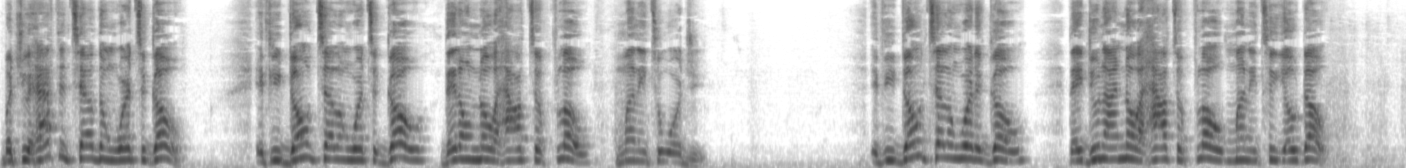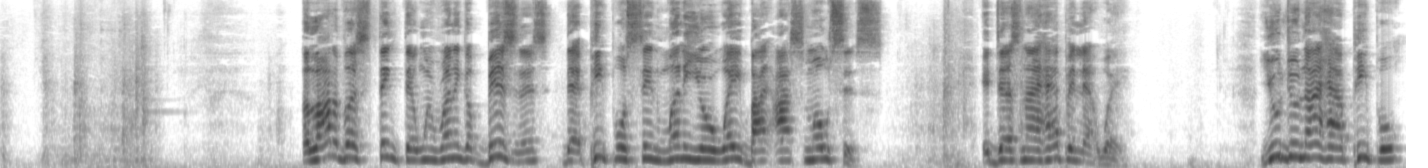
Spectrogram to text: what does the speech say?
But you have to tell them where to go. If you don't tell them where to go, they don't know how to flow money towards you. If you don't tell them where to go, they do not know how to flow money to your dough. A lot of us think that when running a business that people send money your way by osmosis. It does not happen that way. You do not have people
